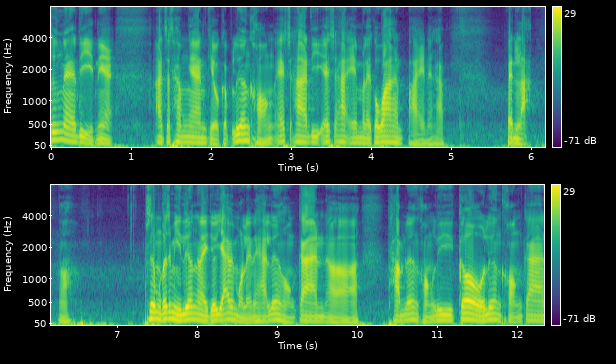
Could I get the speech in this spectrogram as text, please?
ซึ่งในอดีตเนี่ยอาจจะทำงานเกี่ยวกับเรื่องของ HRD HRM อะไรก็ว่ากันไปนะครับ เป็นหลักเนาะ ซึ่งมันก็จะมีเรื่องอะไรเยอะแยะไปหมดเลยนะฮะเรื่องของการทำเรื่องของ legal เรื่องของการ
